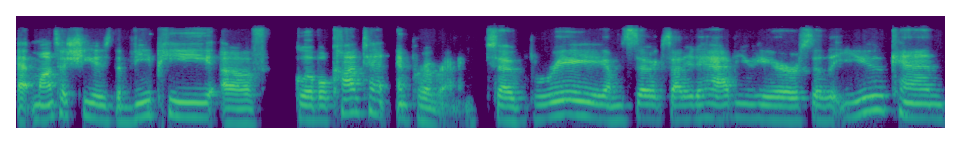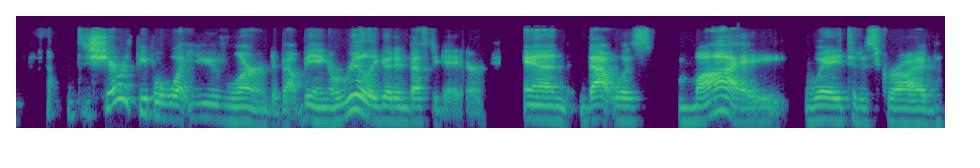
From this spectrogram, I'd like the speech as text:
at Mansa, she is the VP of global content and programming. So, Bree, I'm so excited to have you here so that you can share with people what you've learned about being a really good investigator. And that was my way to describe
